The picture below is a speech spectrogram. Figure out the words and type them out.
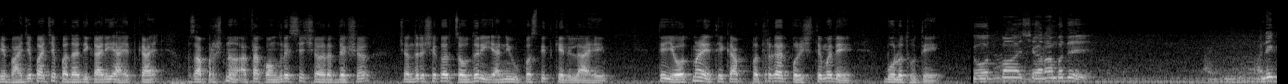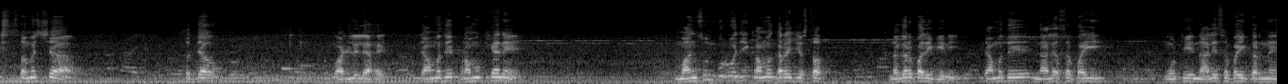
हे भाजपाचे पदाधिकारी आहेत काय असा प्रश्न आता काँग्रेसचे शहर अध्यक्ष चंद्रशेखर चौधरी यांनी उपस्थित केलेला आहे. ते यवतमाळ येथे एका पत्रकार परिषदेमध्ये बोलत होते. यवतमाळ शहरामध्ये अनेक समस्या सध्या वाढलेल्या आहेत. त्यामध्ये प्रामुख्याने मान्सूनपूर्व जी कामं करायची असतात नगरपालिकेने त्यामध्ये नाल्यासफाई मोठी नालेसफाई करणे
